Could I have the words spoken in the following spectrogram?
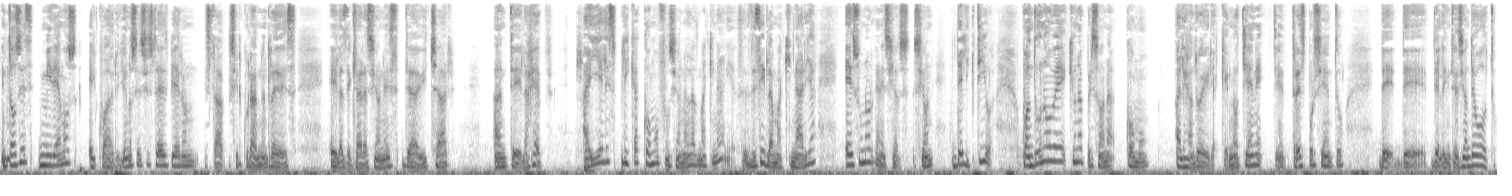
Entonces, miremos el cuadro. Yo no sé si ustedes vieron, está circulando en redes, eh, las declaraciones de David Char ante la JEP. Ahí él explica cómo funcionan las maquinarias. Es decir, la maquinaria es una organización delictiva. Cuando uno ve que una persona como Alejandro Gaviria, que no tiene, tiene 3% de, la intención de voto,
